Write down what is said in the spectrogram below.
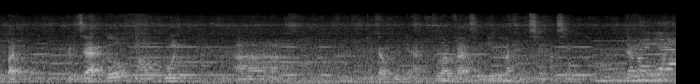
tempat kerja itu maupun uh, kita punya keluarga sendirilah masing-masing. Jangan lupa.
